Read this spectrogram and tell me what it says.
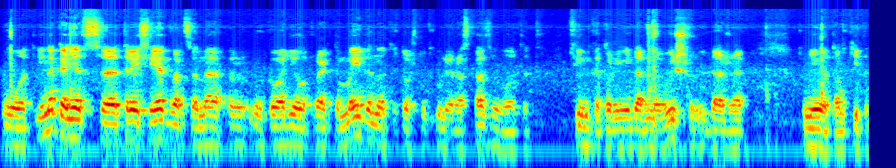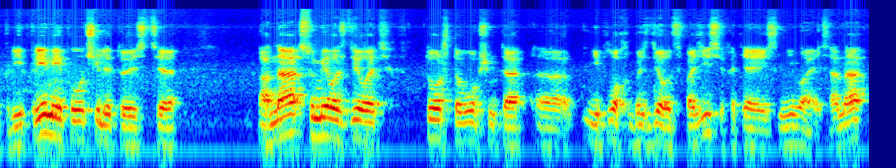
Вот. И, наконец, э, Трейси Эдвардс, она э, руководила проектом Мейден, это то, что Куля рассказывал, этот фильм, который недавно вышел, и даже у него там какие-то премии получили, то есть э, она сумела сделать то, что, в общем-то, неплохо бы сделать в позиции, хотя я и сомневаюсь. Она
